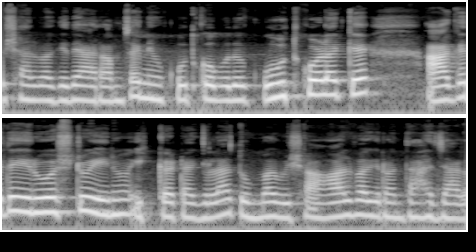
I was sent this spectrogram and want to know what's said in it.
ವಿಶಾಲವಾಗಿದೆ. ಆರಾಮ್ಸಾಗಿ ನೀವು ಕೂತ್ಕೋಬೋದು. ಕೂತ್ಕೊಳ್ಳೋಕ್ಕೆ ಆಗದೇ ಇರುವಷ್ಟು ಏನೂ ಇಕ್ಕಟ್ಟಾಗಿಲ್ಲ. ತುಂಬ ವಿಶಾಲವಾಗಿರುವಂತಹ ಜಾಗ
